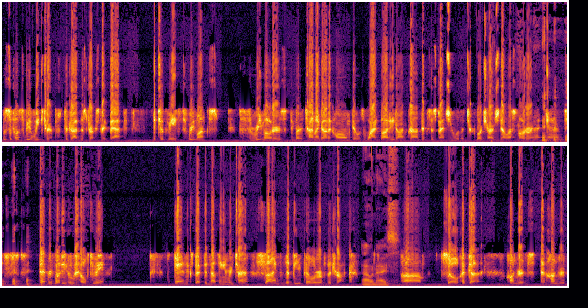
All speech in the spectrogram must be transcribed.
was supposed to be a week trip to drive this truck straight back. It took me three months, three motors, and by the time I got it home, it was wide-bodied on Crown Vic suspension with a turbocharged LS motor in it. And everybody who helped me and expected nothing in return signed the B pillar of the truck. Oh, nice. Um, so I've got hundreds and hundreds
